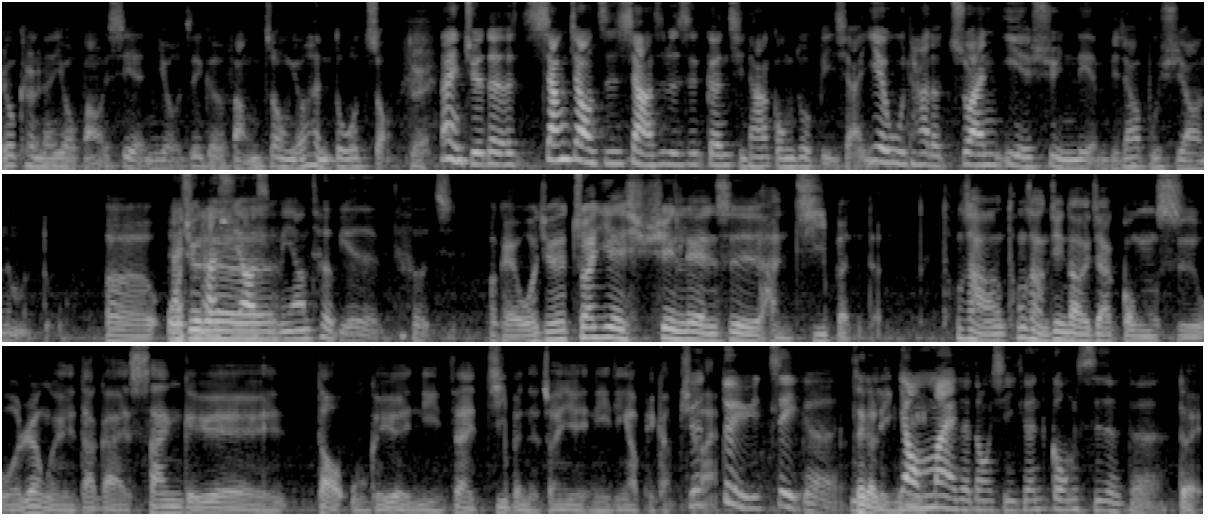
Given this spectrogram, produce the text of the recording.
有可能有保险，有这个防重，有很多种。对，那你觉得相较之下，是不是跟其他工作比起来，业务它的专业训练比较不需要那么多？呃，我觉得它需要什么样特别的特质？OK，我觉得专业训练是很基本的。通常，通常进到一家公司，我认为大概三个月。到五个月，你在基本的专业，你一定要 pick up 起来。对于这个这个领域要卖的东西跟公司的的对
